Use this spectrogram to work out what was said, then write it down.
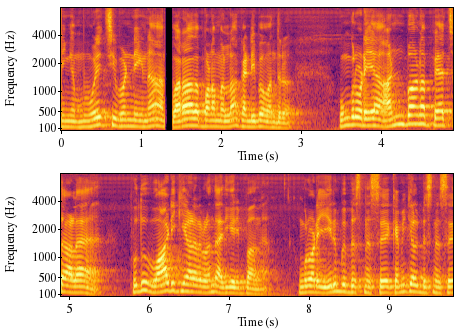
நீங்கள் முயற்சி பண்ணிங்கன்னா வராத பணமெல்லாம் கண்டிப்பாக வந்துடும் உங்களுடைய அன்பான பேச்சால் புது வாடிக்கையாளர்கள் வந்து அதிகரிப்பாங்க. உங்களுடைய இரும்பு business chemical business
